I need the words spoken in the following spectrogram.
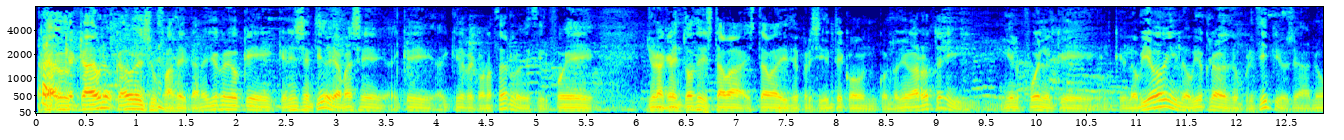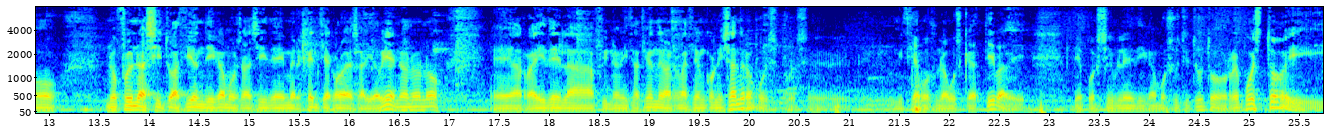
Cada, cada uno, cada uno en su faceta, ¿no? Yo creo que, que en ese sentido, y además eh, hay, que, hay que reconocerlo, es decir, fue... Yo en aquel entonces estaba, estaba de vicepresidente con, con Toño Garrote y, y él fue el que, el que lo vio y lo vio claro desde un principio. O sea, no, no fue una situación, digamos así, de emergencia que ha salido bien. No, no, no. Eh, a raíz de la finalización de la relación con Lisandro, pues, pues eh, iniciamos una búsqueda activa de, de posible, digamos, sustituto o repuesto y,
